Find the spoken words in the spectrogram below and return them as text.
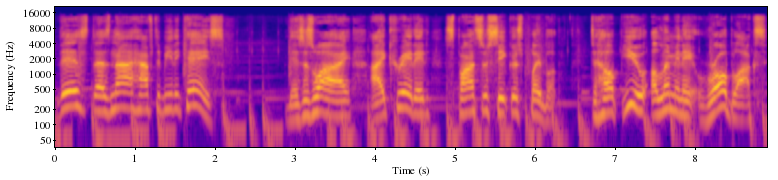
this does not have to be the case. This is why I created Sponsor Seekers Playbook to help you eliminate roadblocks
